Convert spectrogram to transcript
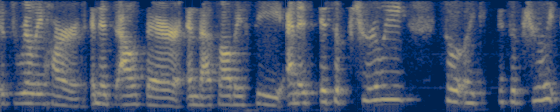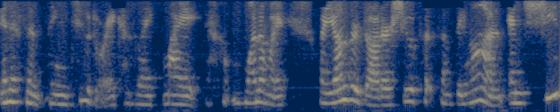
it's really hard and it's out there and that's all they see. And it's it's a purely so like it's a purely innocent thing too, Dory, because like my one of my my younger daughters, she would put something on, and she's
